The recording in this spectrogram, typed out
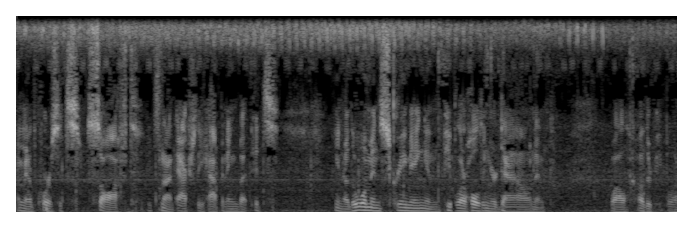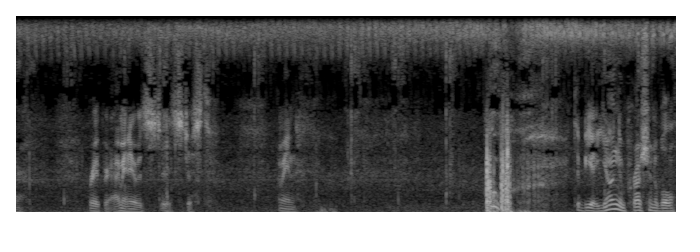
I mean, of course, it's soft. It's not actually happening, but it's, you know, the woman screaming and people are holding her down and while other people are raping her. I mean, it was, it's just, I mean, whew, to be a young, impressionable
